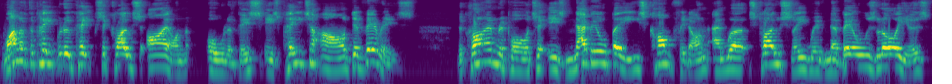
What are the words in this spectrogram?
One of the people who keeps a close eye on all of this is Peter R. de Vries. The crime reporter is Nabil B's confidant and works closely with Nabil's lawyers,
